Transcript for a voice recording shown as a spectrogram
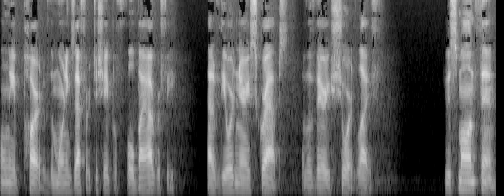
only a part of the morning's effort to shape a full biography out of the ordinary scraps of a very short life. He was small and thin,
